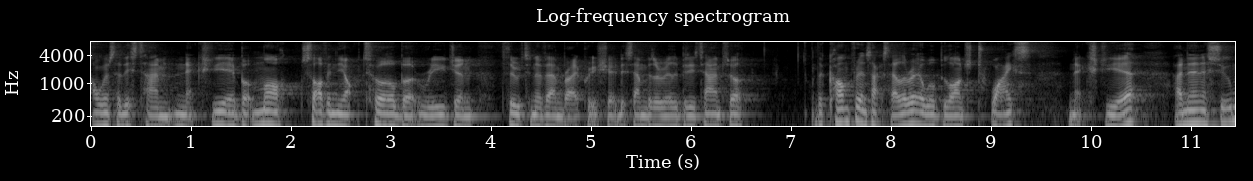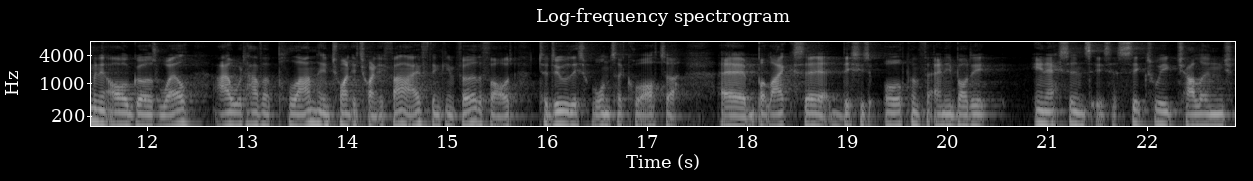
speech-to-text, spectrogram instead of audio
I'm going to say this time next year, but more sort of in the October region through to November. I appreciate December's a really busy time. So the confidence Accelerator will be launched twice next year. And then, assuming it all goes well, I would have a plan in 2025, thinking further forward, to do this once a quarter. Um, but like I say, this is open for anybody. In essence, it's a six week challenge,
